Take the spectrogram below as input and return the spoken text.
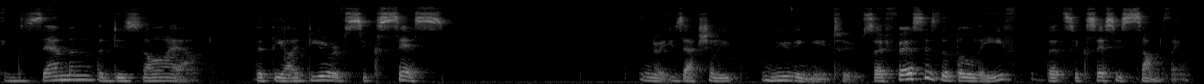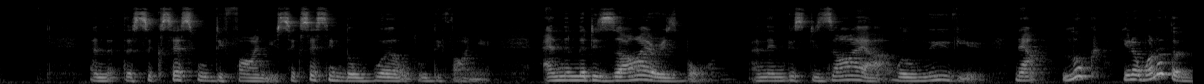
Examine the desire that the idea of success, you know, is actually moving you to. So first is the belief that success is something and that the success will define you. Success in the world will define you. And then the desire is born. And then this desire will move you. Now, look, you know, one of the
